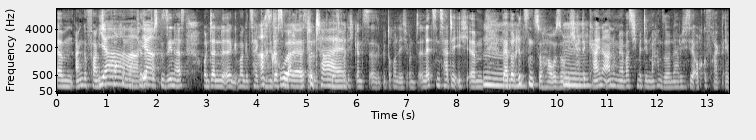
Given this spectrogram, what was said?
ähm, angefangen ja, zu kochen, falls ja. du es gesehen hast. Und dann äh, immer gezeigt, Ach, wie sie cool, das macht. Das, total. Das fand ich ganz äh, drollig. Und äh, letztens hatte ich ähm, mm. Berberitzen zu Hause und mm. ich hatte keine Ahnung mehr, was ich mit denen machen soll. Und da habe ich sie auch gefragt, ey,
